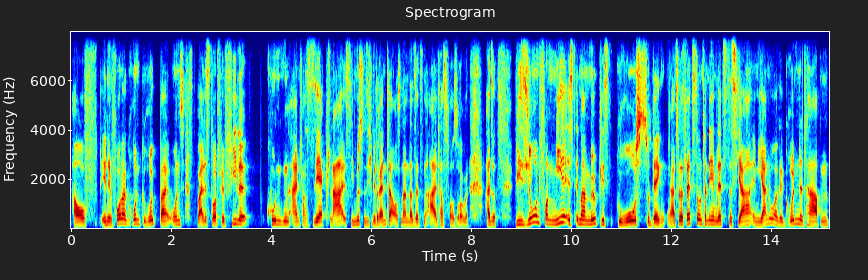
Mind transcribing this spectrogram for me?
auf, in den Vordergrund gerückt bei uns, weil es dort für viele Kunden einfach sehr klar ist, sie müssen sich mit Rente auseinandersetzen, Altersvorsorge. Also Vision von mir ist immer möglichst groß zu denken. Als wir das letzte Unternehmen letztes Jahr im Januar gegründet haben,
